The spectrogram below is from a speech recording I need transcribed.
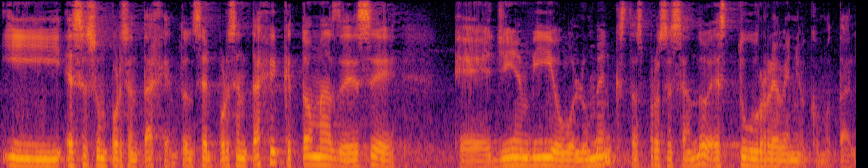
y ese es un porcentaje. Entonces, el porcentaje que tomas de ese eh, o volumen que estás procesando es tu revenue como tal.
